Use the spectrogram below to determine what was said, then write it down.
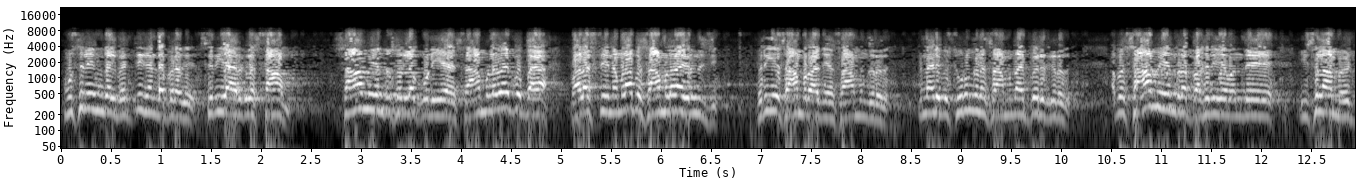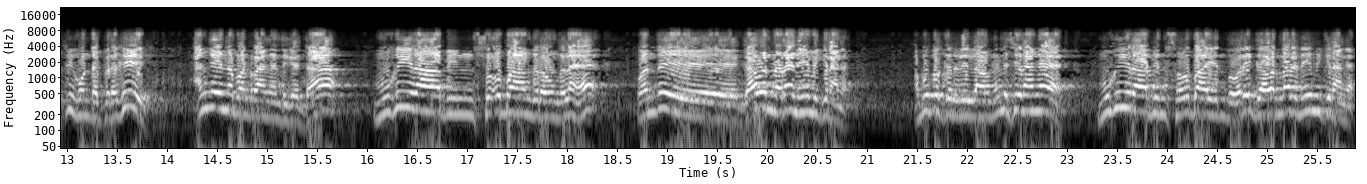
முஸ்லிம்கள் வெற்றி கண்ட பிறகு சிரியா இருக்கிற சாம். சாம் என்று சொல்லக்கூடிய சாம்ல தான் இப்ப ப- பலஸ்தீனம்லாம் இப்ப சாம்ல தான் இருந்துச்சு. பெரிய சாம்ராஜ்யம் சாமுங்கிறது. பின்னாடி இப்ப சுருங்கின சாம் தான் இப்ப இருக்கிறது. அப்ப சாம் என்ற பகுதியை வந்து இஸ்லாம் வெற்றி கொண்ட பிறகு அங்க என்ன பண்றாங்கன்னு கேட்டா முகீரா பின் சோபாங்கிறவங்கள வந்து கவர்னரா நியமிக்கிறாங்க. அபுபக்கர் இல்ல அவங்க என்ன செய்யறாங்க முகீரா பின் சோபா என்பவரை கவர்னரை நியமிக்கிறாங்க.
